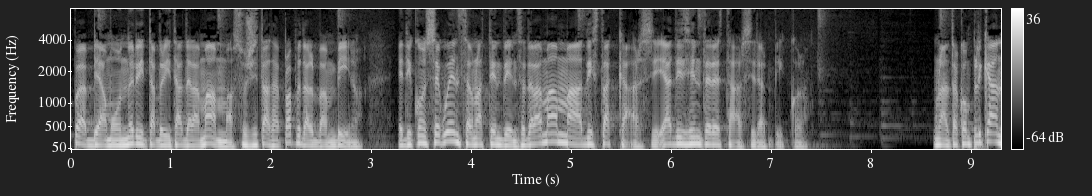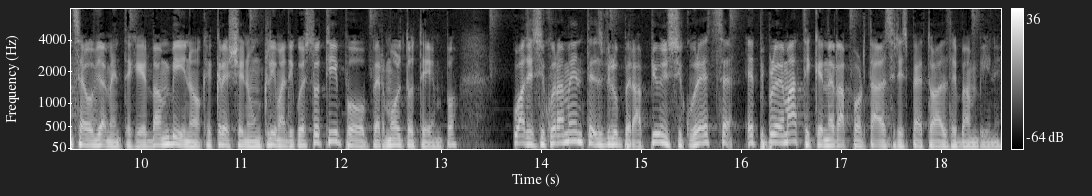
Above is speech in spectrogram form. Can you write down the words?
Poi abbiamo un'irritabilità della mamma suscitata proprio dal bambino e di conseguenza una tendenza della mamma a distaccarsi e a disinteressarsi dal piccolo. Un'altra complicanza è ovviamente che il bambino che cresce in un clima di questo tipo per molto tempo quasi sicuramente svilupperà più insicurezze e più problematiche nel rapportarsi rispetto ad altri bambini.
